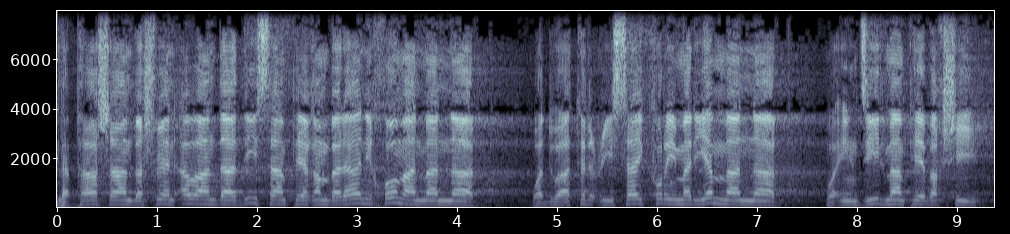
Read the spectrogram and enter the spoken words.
لە پاشان بە شوێن ئەواندا دیسان پێغەمبەرانی خۆمانمان نارد و دواتر عیسای کوڕی مەریەممان نارد و ئینجیلمان پێبەخشی.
